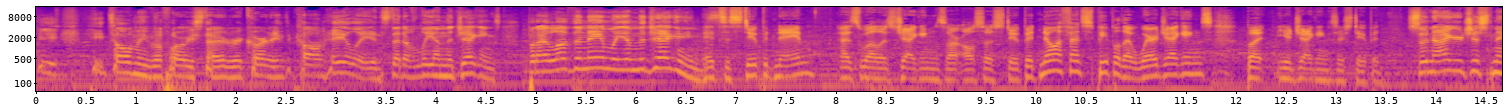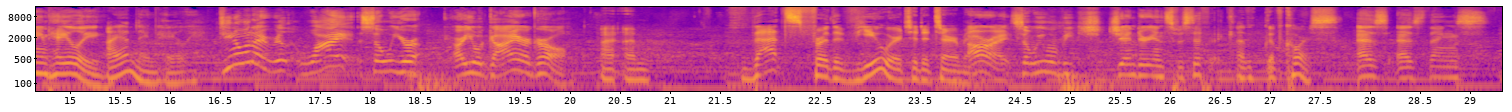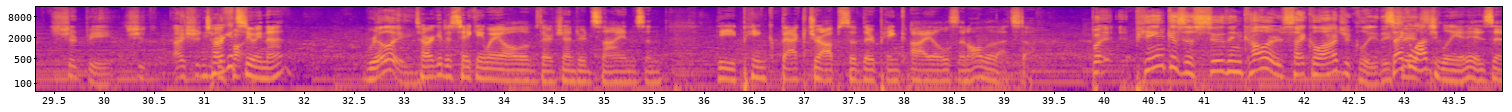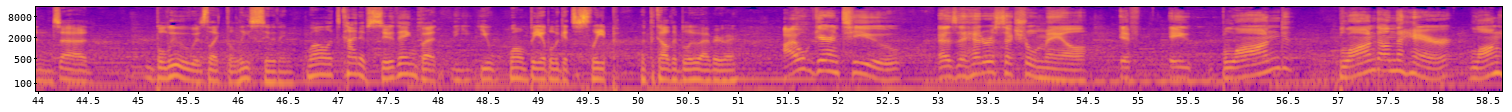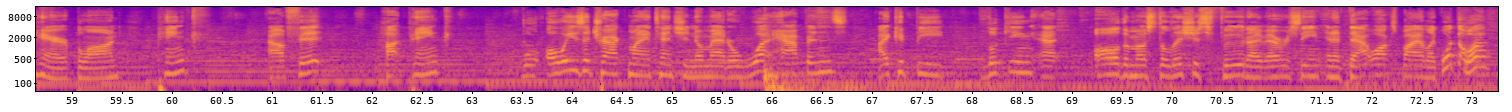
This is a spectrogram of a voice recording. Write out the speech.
He he told me before we started recording to call him Haley instead of Liam the Jeggings. But I love the name Liam the Jeggings. It's a stupid name, as well as jeggings are also stupid. No offense to people that wear jeggings, but your jeggings are stupid. so now you're just named Haley. I am named Haley. Do you know what I really? Why? So you're? Are you a guy or a girl? I, I'm. That's for the viewer to determine. All right. So we will be gender inspecific, Of, of course. as as things should be. Should I shouldn't? Target's defi- doing that. Really? Target is taking away all of their gendered signs and the pink backdrops of their pink aisles and all of that stuff. But pink is a soothing color psychologically. They say Psychologically, it is, and uh, blue is like the least soothing. Well, it's kind of soothing, but y- you won't be able to get to sleep with the color blue everywhere. I will guarantee you, as a heterosexual male, if a blonde, blonde on the hair, long hair, blonde, pink outfit, hot pink, will always attract my attention no matter what happens. I could be looking at all the most delicious food I've ever seen, and if that walks by, I'm like, what the what?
